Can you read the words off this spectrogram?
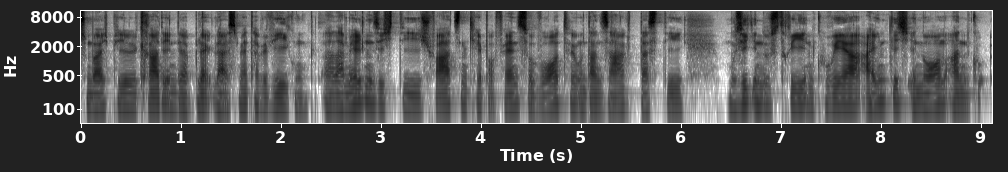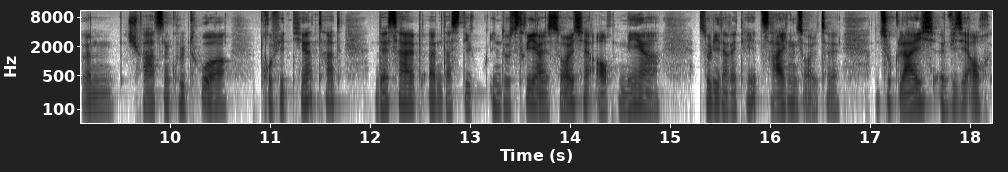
zum Beispiel gerade in der Black Lives Matter Bewegung. Äh, da melden sich die schwarzen K-Pop-Fans so Worte und dann sagt, dass die Musikindustrie in Korea eigentlich enorm an ähm, schwarzen Kultur profitiert hat. Deshalb, ähm, dass die Industrie als solche auch mehr Solidarität zeigen sollte. Und zugleich, äh, wie Sie auch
